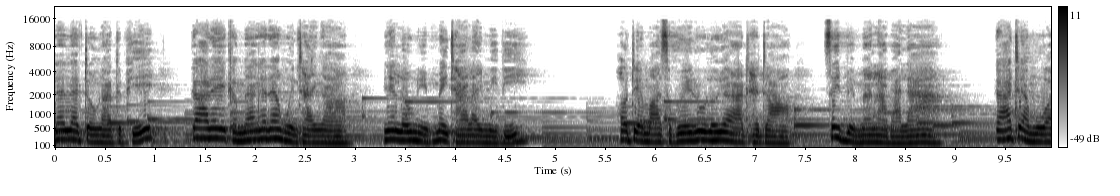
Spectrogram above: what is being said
လက်လက်တုံလာတစ်ဖြစ်ကားတဲ့ကမန်းကတန်းဝင်ထိုင်ကမျက်လုံးတွေမှိတ်ထားလိုက်မိသည်ဟိုတယ်မှာစပွဲလို့လောက်ရတာထက်တောင်စိတ်ပင်ပန်းလာပါလားကားတံမိုးက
